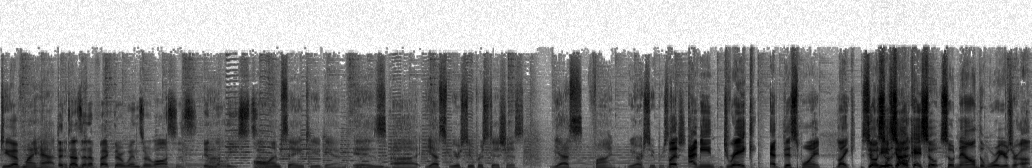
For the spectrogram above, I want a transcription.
Do you have my hat? It doesn't affect their wins or losses in the Uh, least. All I'm saying to you, Dan, is Mm-hmm. uh, yes, we are superstitious. Yes, fine, we are superstars. But. I mean, Drake at this point, like, So so, so, he's so- got- okay, so so now the Warriors are up.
